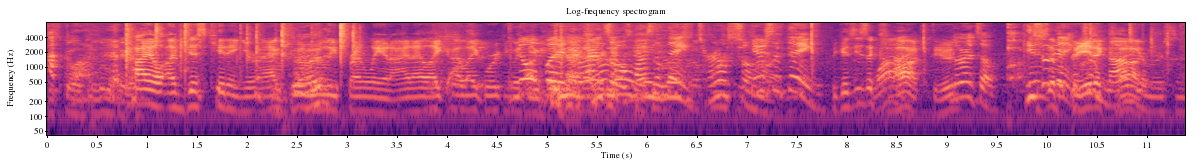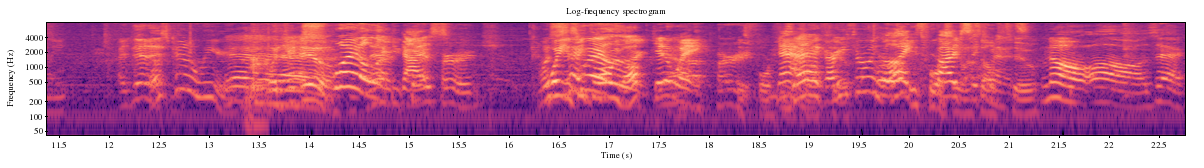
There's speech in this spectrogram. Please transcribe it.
Just go blue hair. Kyle, I'm just kidding. You're actually Good. really friendly, and I, and I like I like working with No, you. but because- Lorenzo, here's the thing. love so Here's the thing, because he's a Why? cock, dude. Lorenzo. He's a thing. beta cock. recently. I did it. That's kind of weird. What'd you do? Spoiler alert, guys. What's Wait, is he Spoiler throwing alert. up? Get away. He's forcing Zach, are you throwing For up? like He's forcing five, himself minutes. to. No, oh, Zach.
